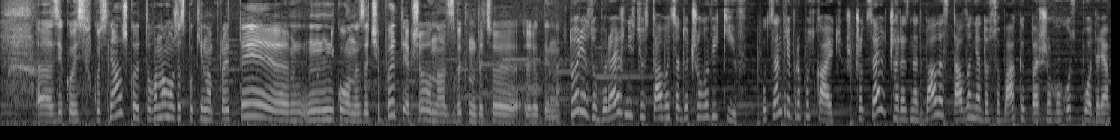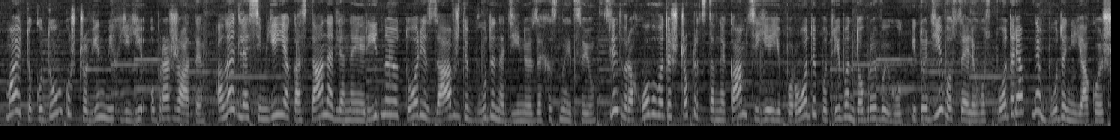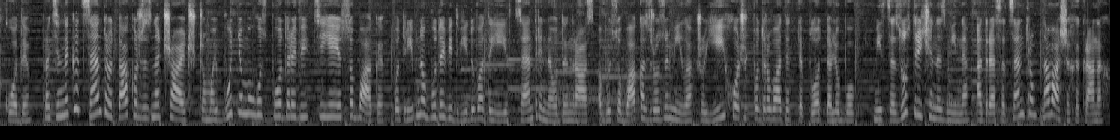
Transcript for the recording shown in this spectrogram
е, з якоюсь вкусняшкою, то вона може спокійно пройти, е, нікого не зачепити, якщо вона звикне до цієї людини. Торі з обережністю ставиться до чоловіків. У центрі припускають, що це через недбале ставлення до собаки першого господаря. Мають таку думку, що він міг її ображати. Але для сім'ї, яка стане для неї рідною, Торі завжди буде надійною захисницею. Слід враховувати, що представникам цієї породи потрібен добрий вигул, і тоді в оселі господаря не буде ніякої шкоди. Працівники центру також зазначають, що майбутньому господареві цієї собаки потрібно буде відвідувати її в центрі не один раз, аби собака зрозуміла, що їй хочуть подарувати дарувати тепло та любов. Місце зустрічі незмінне. Адреса центру на ваших екранах.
